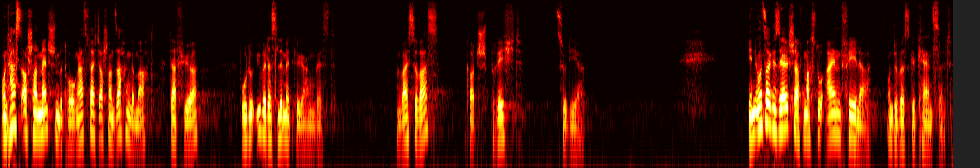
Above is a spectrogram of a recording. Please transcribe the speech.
Und hast auch schon Menschen betrogen, hast vielleicht auch schon Sachen gemacht dafür, wo du über das Limit gegangen bist. Und weißt du was? Gott spricht zu dir. In unserer Gesellschaft machst du einen Fehler und du wirst gecancelt.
